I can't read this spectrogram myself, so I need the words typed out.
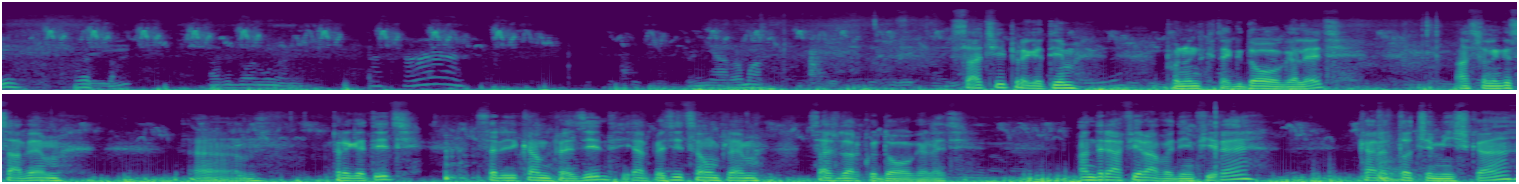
Are doar una. Mi-a rămas. Sacii pregătim punând câte două găleți, astfel încât să avem uh, pregătiți să ridicăm pe zid, iar pe zid să umplem saci doar cu două găleți. Andreea Firavă din Fire, care tot ce mișcă.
